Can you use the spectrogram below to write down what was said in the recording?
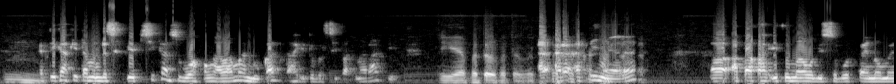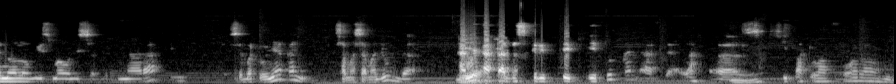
Hmm. Ketika kita mendeskripsikan sebuah pengalaman, bukankah itu bersifat naratif? Iya, betul, betul, betul. Artinya, uh, apakah itu mau disebut fenomenologis, mau disebut naratif? Sebetulnya kan sama-sama juga. Karena yeah. kata deskriptif itu kan adalah uh, hmm. sifat laporan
